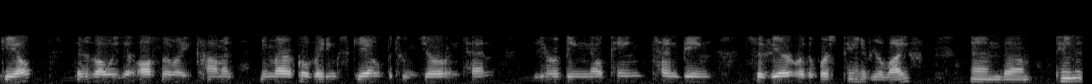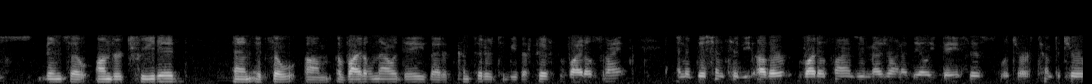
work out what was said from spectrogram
scale. There's always a, also a common numerical rating scale between 0 and 10, 0 being no pain, 10 being severe or the worst pain of your life. And um, pain has been so undertreated, and it's so um, vital nowadays that it's considered to be the fifth vital sign, in addition to the other vital signs we measure on a daily basis, which are temperature,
